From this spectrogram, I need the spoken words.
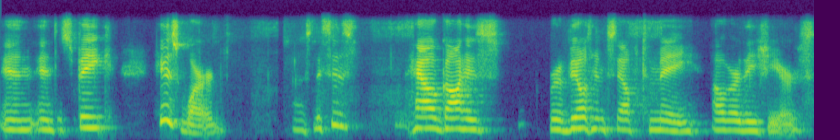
and, and to speak his words. Uh, this is how God has revealed himself to me over these years.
